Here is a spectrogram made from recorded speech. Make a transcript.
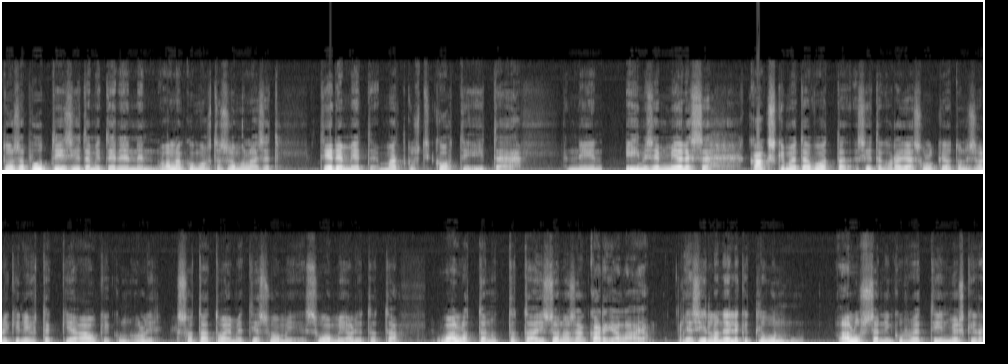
Tuossa puhuttiin siitä, miten ennen vallankumousta suomalaiset tiedemiehet matkusti kohti itää niin ihmisen mielessä 20 vuotta siitä, kun raja sulkeutui, niin se olikin yhtäkkiä auki, kun oli sotatoimet ja Suomi, Suomi oli tota, vallottanut tota, ison osan Karjalaa. Ja, ja silloin 40-luvun alussa niin kun ruvettiin myöskin,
